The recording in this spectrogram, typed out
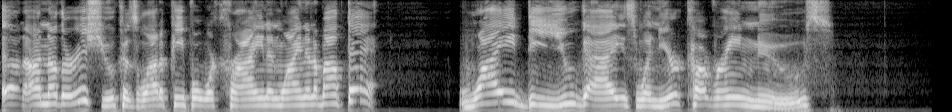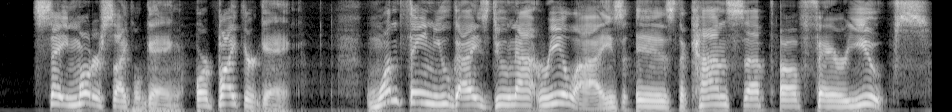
another issue because a lot of people were crying and whining about that. Why do you guys, when you're covering news, say motorcycle gang or biker gang? One thing you guys do not realize is the concept of fair use.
